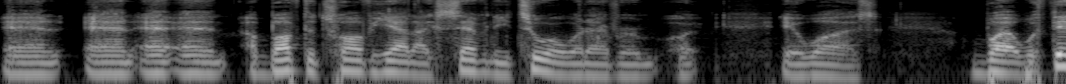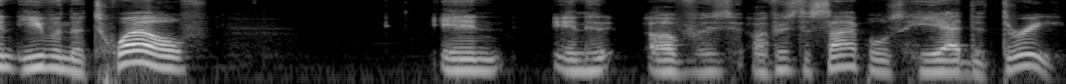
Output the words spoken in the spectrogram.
and, and and and above the twelve he had like seventy two or whatever it was, but within even the twelve, in in hi- of his of his disciples he had the three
